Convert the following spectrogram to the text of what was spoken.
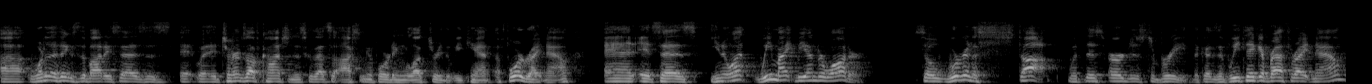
Uh, one of the things the body says is it, it turns off consciousness because that's the oxygen affording luxury that we can't afford right now. And it says, you know what? We might be underwater. So we're going to stop with this urges to breathe because if we take a breath right now,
